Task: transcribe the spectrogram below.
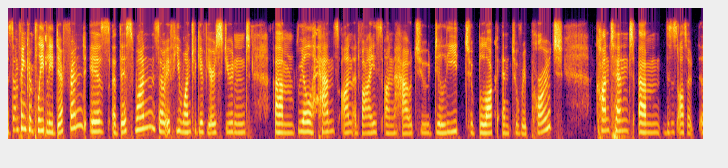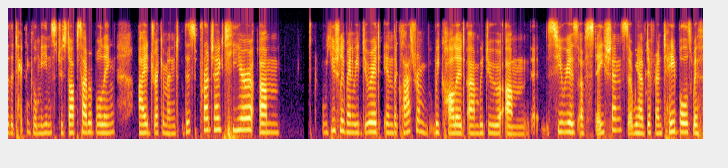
Something completely different is uh, this one. So if you want to give your student um, real hands-on advice on how to delete, to block, and to report, content, um, this is also the technical means to stop cyberbullying. I'd recommend this project here. Um, usually when we do it in the classroom, we call it, um, we do um, a series of stations. So we have different tables with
